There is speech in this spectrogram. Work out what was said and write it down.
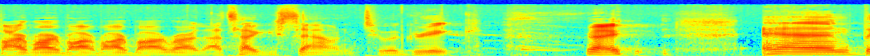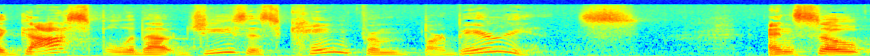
Bar, bar, bar, bar, bar, bar. That's how you sound to a Greek, right? And the gospel about Jesus came from barbarians. And so,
